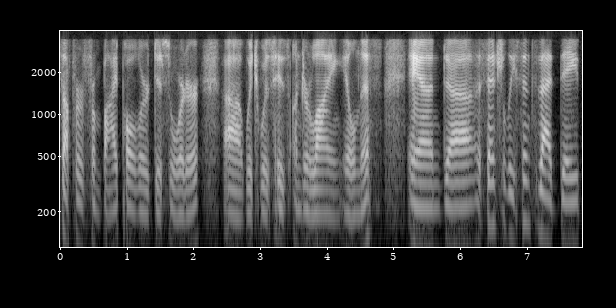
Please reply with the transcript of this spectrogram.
suffered from bipolar disorder, uh, which was his underlying illness, and uh, essentially since that date,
